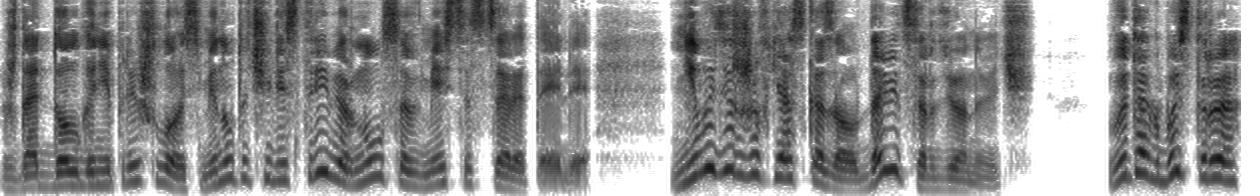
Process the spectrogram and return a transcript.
Ждать долго не пришлось. Минута через три вернулся вместе с Церетели. Не выдержав, я сказал, «Давид Сарденович, вы так быстро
